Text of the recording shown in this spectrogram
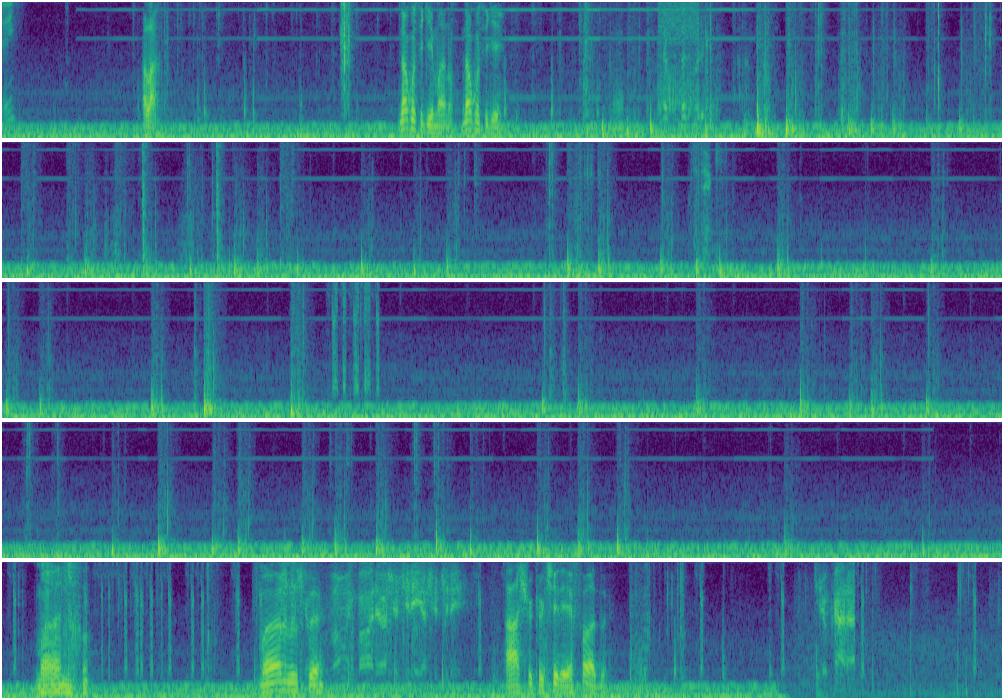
Hein? Olha lá. Não consegui, mano. Não consegui. Mano. Mano do céu. eu- Vamos embora, eu acho que eu tirei, eu acho que eu tirei. Acho que eu tirei, é foda. Tirei o caralho.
